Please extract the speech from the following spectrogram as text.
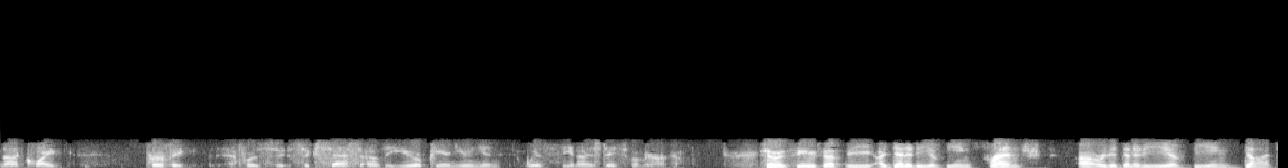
not quite perfect for the success of the European Union with the United States of America. So it seems that the identity of being French uh, or the identity of being Dutch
